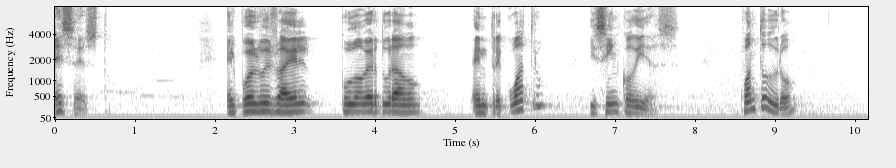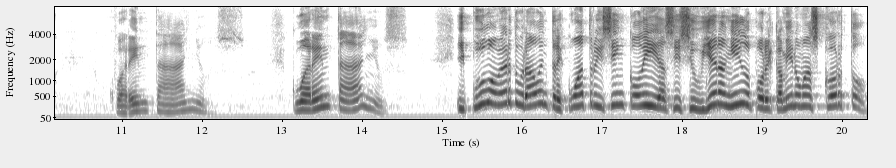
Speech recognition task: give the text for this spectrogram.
es esto. El pueblo de Israel pudo haber durado entre cuatro y cinco días. ¿Cuánto duró? 40 años. 40 años. Y pudo haber durado entre cuatro y cinco días si se hubieran ido por el camino más corto.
